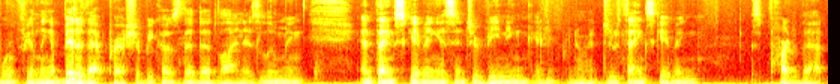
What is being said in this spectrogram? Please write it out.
we're feeling a bit of that pressure because the deadline is looming, and Thanksgiving is intervening. You know, do Thanksgiving as part of that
